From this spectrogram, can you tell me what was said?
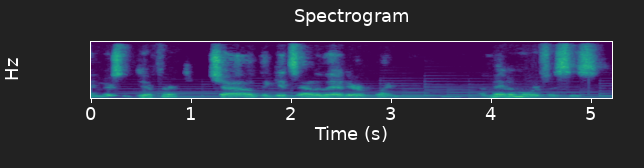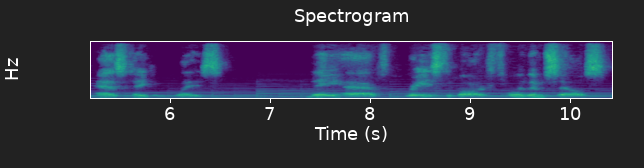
and there's a different child that gets out of that airplane. A metamorphosis has taken place. They have raised the bar for themselves.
